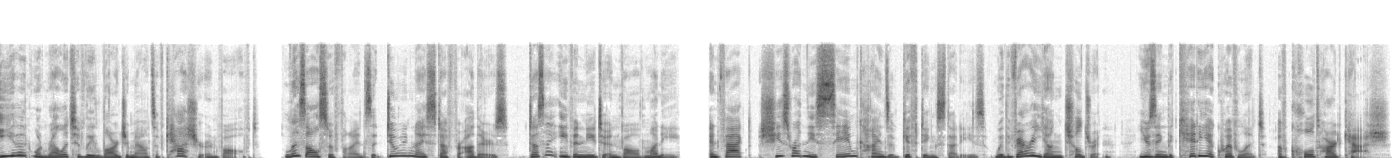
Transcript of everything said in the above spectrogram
even when relatively large amounts of cash are involved. Liz also finds that doing nice stuff for others doesn't even need to involve money. In fact, she's run these same kinds of gifting studies with very young children using the kiddie equivalent of cold hard cash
